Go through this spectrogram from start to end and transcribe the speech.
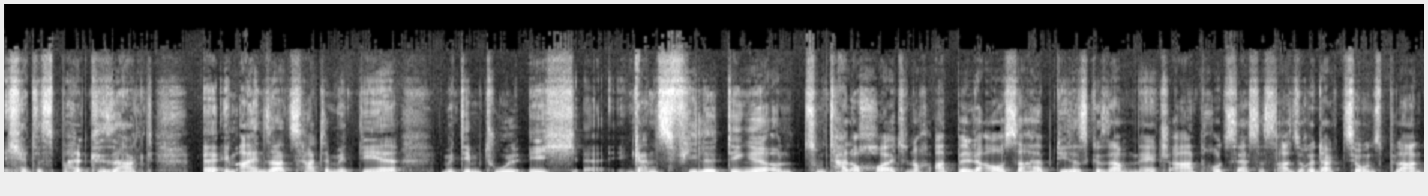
ich hätte es bald gesagt, äh, im Einsatz hatte, mit der, mit dem Tool ich äh, ganz viele Dinge und zum Teil auch heute noch abbilde außerhalb dieses gesamten HR-Prozesses, also Redaktionsplan,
